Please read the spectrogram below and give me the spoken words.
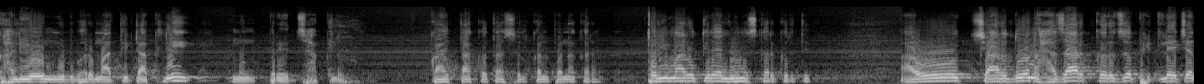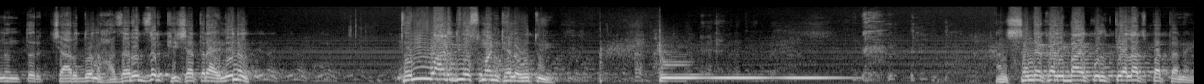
खाली येऊन मुठभर माती टाकली मग प्रेत झाकलं. काय ताकद असेल कल्पना करा. तरी मारुतीरायला नमस्कार करते अहो चार दोन हजार कर्ज फिटल्याच्या नंतर चार दोन हजारच जर खिशात राहिले ना तरी वाढदिवस म्हणठ्याला होतोय. आणि संध्याकाळी बायकुल त्यालाच पत्ता नाही.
